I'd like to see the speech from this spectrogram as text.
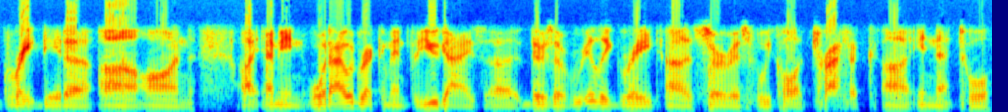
great data on. I mean, what I would recommend for you guys, there's a really great service we call it Traffic in that tool.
